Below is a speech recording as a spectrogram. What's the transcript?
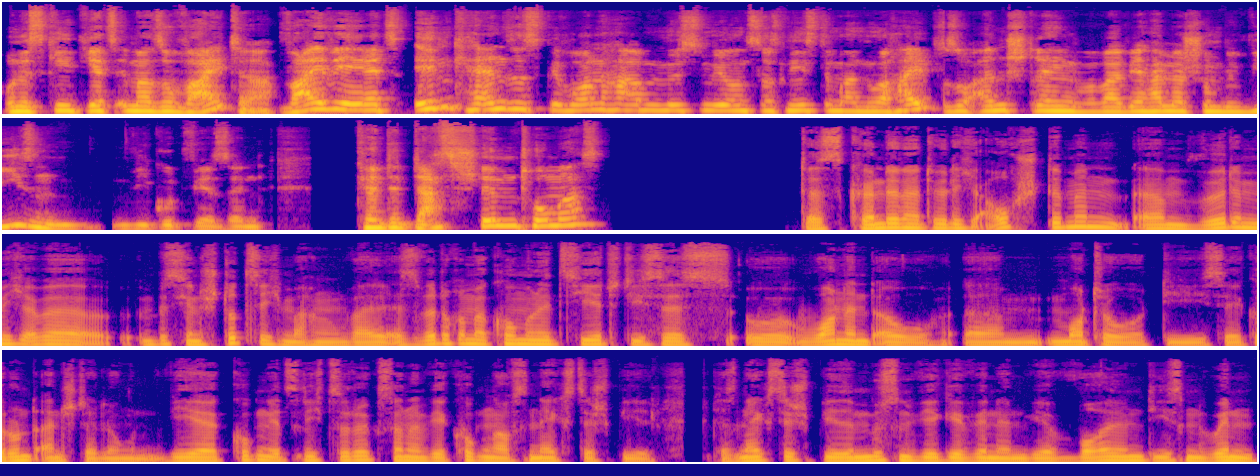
und es geht jetzt immer so weiter. Weil wir jetzt in Kansas gewonnen haben, müssen wir uns das nächste Mal nur halb so anstrengen, weil wir haben ja schon bewiesen, wie gut wir sind. Könnte das stimmen, Thomas? Das könnte natürlich auch stimmen, ähm, würde mich aber ein bisschen stutzig machen, weil es wird auch immer kommuniziert, dieses äh, One and O ähm, Motto, diese Grundeinstellung. Wir gucken jetzt nicht zurück, sondern wir gucken aufs nächste Spiel. Das nächste Spiel müssen wir gewinnen. Wir wollen diesen Win.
